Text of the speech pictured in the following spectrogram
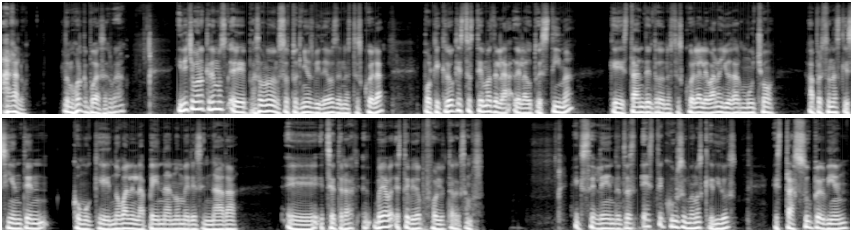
Hágalo. Lo mejor que puede hacer, ¿verdad? Y de hecho, bueno, queremos eh, pasar uno de nuestros pequeños videos de nuestra escuela, porque creo que estos temas de la, de la autoestima que están dentro de nuestra escuela le van a ayudar mucho a personas que sienten como que no valen la pena, no merecen nada, eh, etcétera. Vea este video, por favor, y ahorita regresamos. Excelente. Entonces, este curso, hermanos queridos, está súper bien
